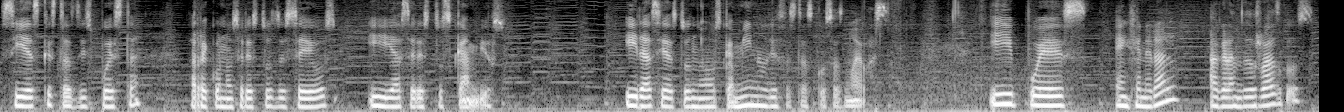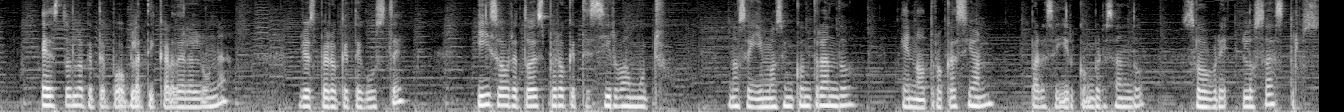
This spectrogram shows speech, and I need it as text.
si es que estás dispuesta a reconocer estos deseos y hacer estos cambios. Ir hacia estos nuevos caminos y hacia estas cosas nuevas. Y pues en general, a grandes rasgos, esto es lo que te puedo platicar de la luna. Yo espero que te guste y sobre todo espero que te sirva mucho. Nos seguimos encontrando en otra ocasión para seguir conversando sobre los astros.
